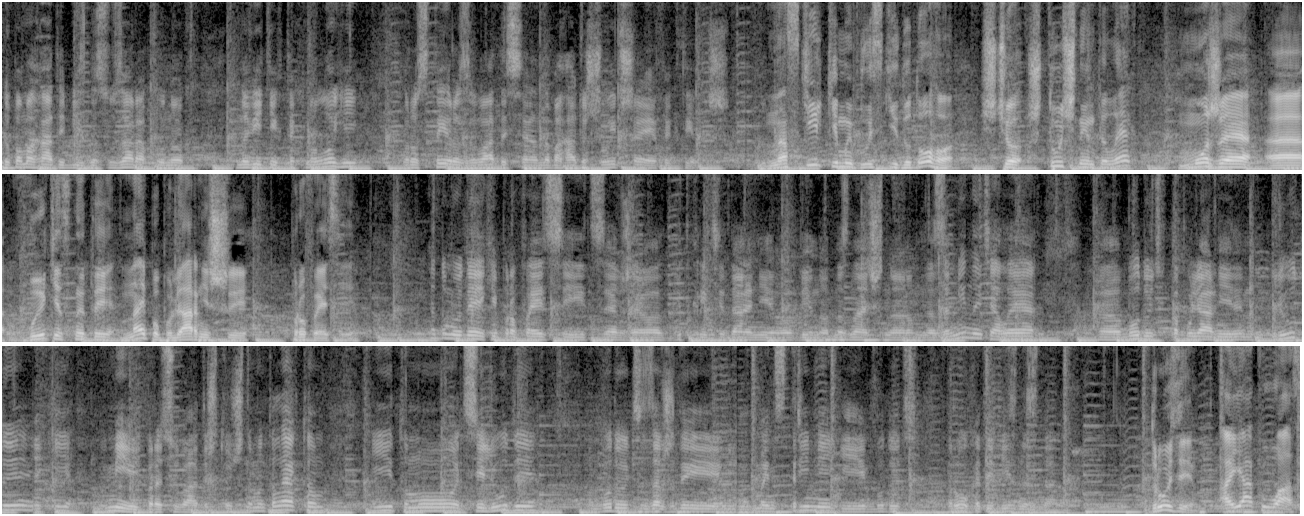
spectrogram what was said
допомагати бізнесу за рахунок новітніх технологій рости, розвиватися набагато швидше і ефективніше. Наскільки ми близькі до того, що штучний інтелект може е, витіснити найпопулярніші професії? Я думаю, деякі професії це вже відкриті дані він однозначно замінить, але е, будуть популярні люди, які вміють працювати штучним інтелектом, і тому ці люди будуть завжди в мейнстрімі і будуть рухати бізнес далі. Друзі, а як у вас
